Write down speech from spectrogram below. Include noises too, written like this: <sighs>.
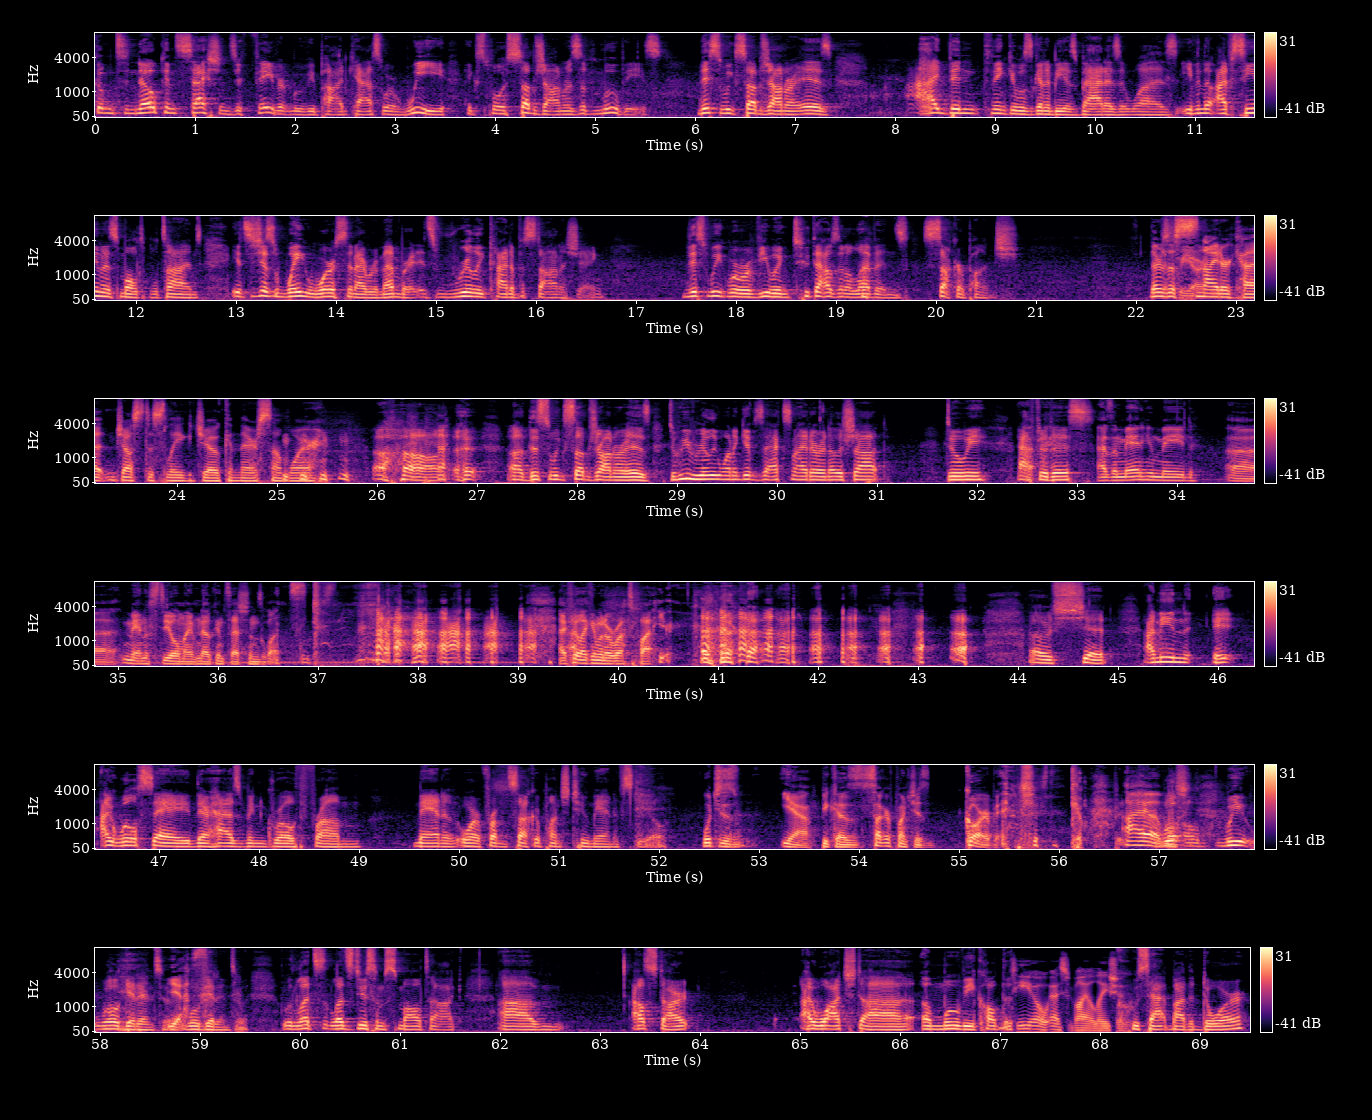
Welcome to No Concessions, your favorite movie podcast where we explore subgenres of movies. This week's subgenre is I didn't think it was going to be as bad as it was, even though I've seen this multiple times. It's just way worse than I remember it. It's really kind of astonishing. This week we're reviewing 2011's Sucker Punch. There's a we are. Snyder Cut Justice League joke in there somewhere. <laughs> Uh, uh, this week's subgenre is Do we really want to give Zack Snyder another shot? Do we? After this? As a man who made uh, Man of Steel my no concessions once, <laughs> <laughs> I feel like I'm in a rough spot here. Oh, shit. I mean, it, I will say there has been growth from Man of, or from Sucker Punch to Man of Steel. Which is, yeah, because Sucker Punch is garbage. <laughs> I uh, We'll, will- oh, we we'll get into it. Yes. We'll get into it. Let's let's do some small talk. Um, I'll start. I watched uh, a movie called the TOS violation. Who Sat by the Door.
